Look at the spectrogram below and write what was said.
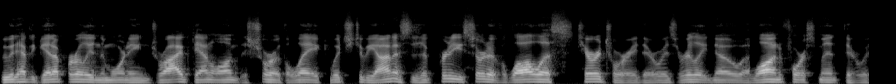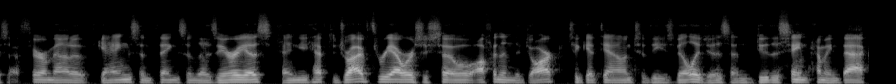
we would have to get up early in the morning, drive down along the shore of the lake, which, to be honest, is a pretty sort of lawless territory. There was really no uh, law enforcement. There was a fair amount of gangs and things in those areas. And you'd have to drive three hours or so, often in the dark, to get down to these villages and do the same coming back.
